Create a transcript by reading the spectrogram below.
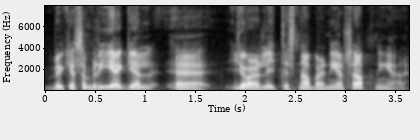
brukar som regel eh, göra lite snabbare nedtrappningar.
